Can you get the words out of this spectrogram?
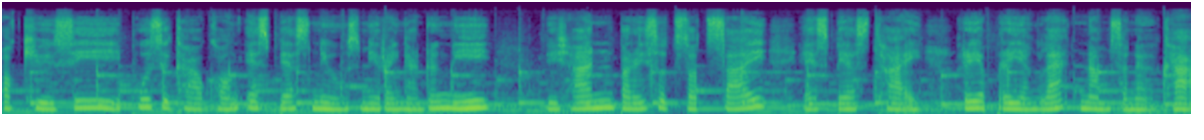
ออกคิวซี ผู้สื่อข่าวของ SBS News มีรายงานเรื่องนี้ ดิฉัน ปริสุทธ์สดใส SBS ไทย เรียบเรียงและนำเสนอค่ะ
